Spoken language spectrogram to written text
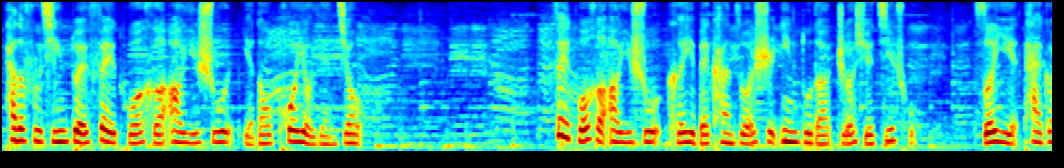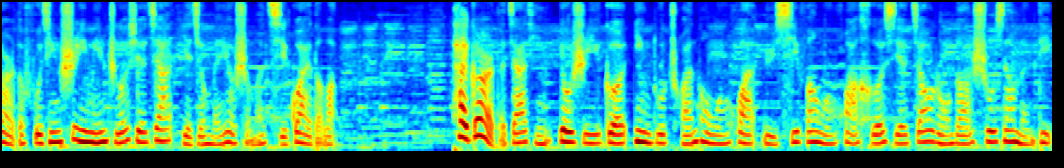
他的父亲对吠陀和奥义书也都颇有研究。吠陀和奥义书可以被看作是印度的哲学基础，所以泰戈尔的父亲是一名哲学家，也就没有什么奇怪的了。泰戈尔的家庭又是一个印度传统文化与西方文化和谐交融的书香门第，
